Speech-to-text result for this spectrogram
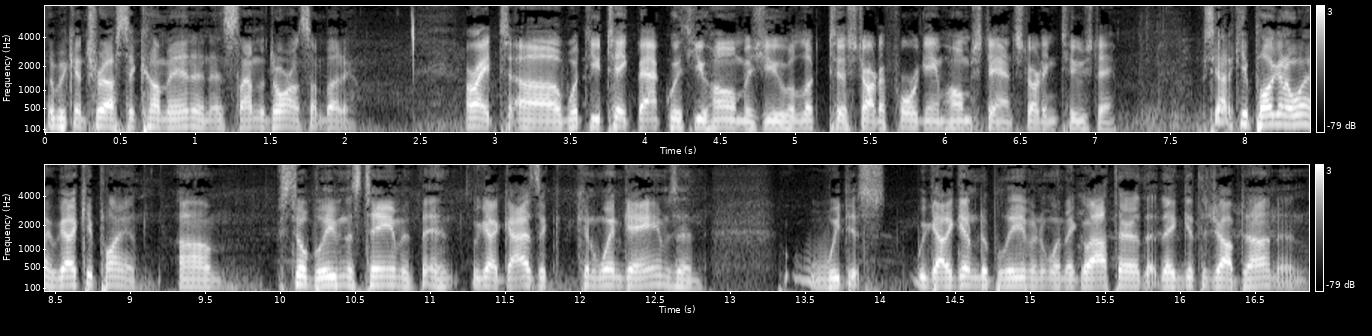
that we can trust to come in and, and slam the door on somebody. All right, uh, what do you take back with you home as you look to start a four-game homestand starting Tuesday? We just got to keep plugging away. We got to keep playing. Um, we still believe in this team, and, and we got guys that can win games and we just we got to get them to believe, and when they go out there, that they can get the job done, and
